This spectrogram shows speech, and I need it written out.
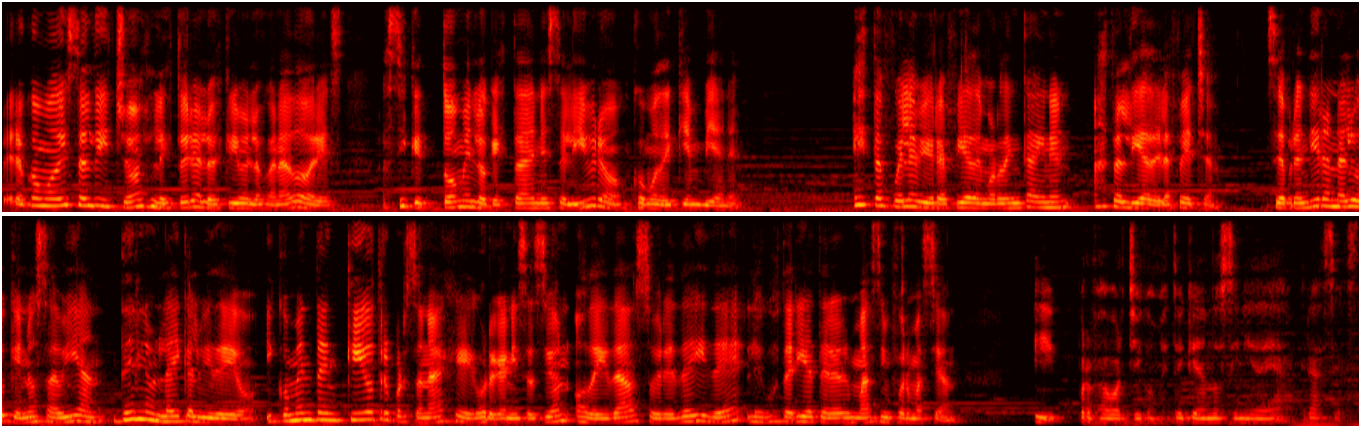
Pero como dice el dicho, la historia lo escriben los ganadores, así que tomen lo que está en ese libro como de quien viene. Esta fue la biografía de Mordenkainen hasta el día de la fecha. Si aprendieron algo que no sabían, denle un like al video y comenten qué otro personaje, organización o deidad sobre D&D les gustaría tener más información. Y, por favor chicos, me estoy quedando sin idea. Gracias.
